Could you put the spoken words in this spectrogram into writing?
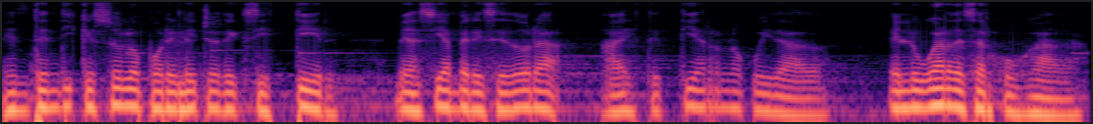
Entendí que solo por el hecho de existir me hacía merecedora a este tierno cuidado, en lugar de ser juzgada.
